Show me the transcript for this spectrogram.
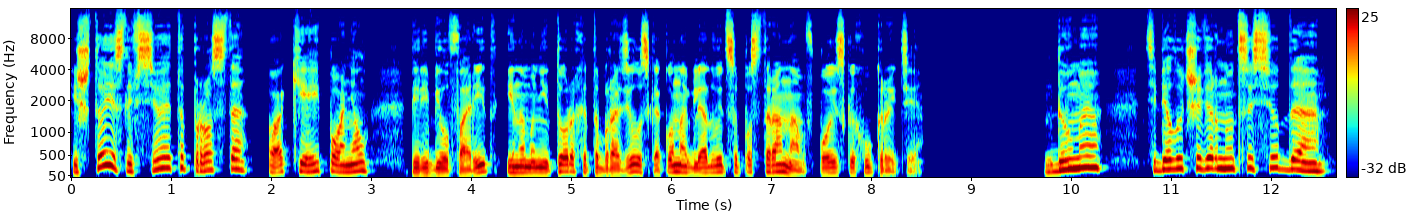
И что, если все это просто «Окей, понял», — перебил Фарид, и на мониторах отобразилось, как он оглядывается по сторонам в поисках укрытия. «Думаю, тебе лучше вернуться сюда», —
